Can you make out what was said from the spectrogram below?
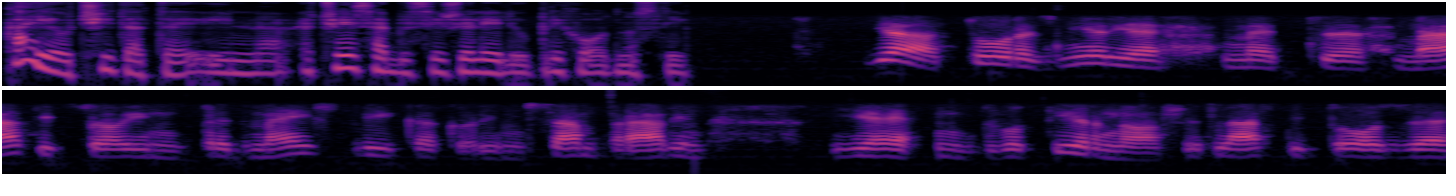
Kaj je očitate in česa bi si želeli v prihodnosti? Ja, to razmerje med matico in predmejstvi, kakor jim sam pravim, je dvotirno, še zlasti to z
